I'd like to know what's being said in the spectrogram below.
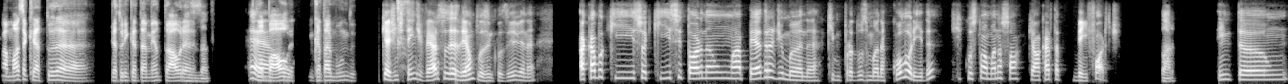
famosa criatura. Criatura encantamento, aura Exato. É, global, encantar mundo. que a gente tem diversos exemplos, inclusive, né? Acaba que isso aqui se torna uma pedra de mana que produz mana colorida que custa uma mana só, que é uma carta bem forte. Claro. Então,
